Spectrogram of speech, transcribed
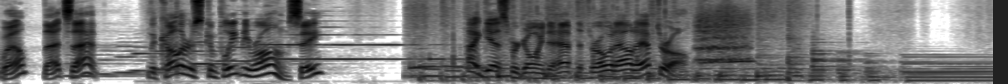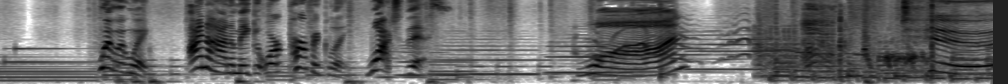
Well, that's that. The color is completely wrong, see? I guess we're going to have to throw it out after all. Wait, wait, wait. I know how to make it work perfectly. Watch this. One, two,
